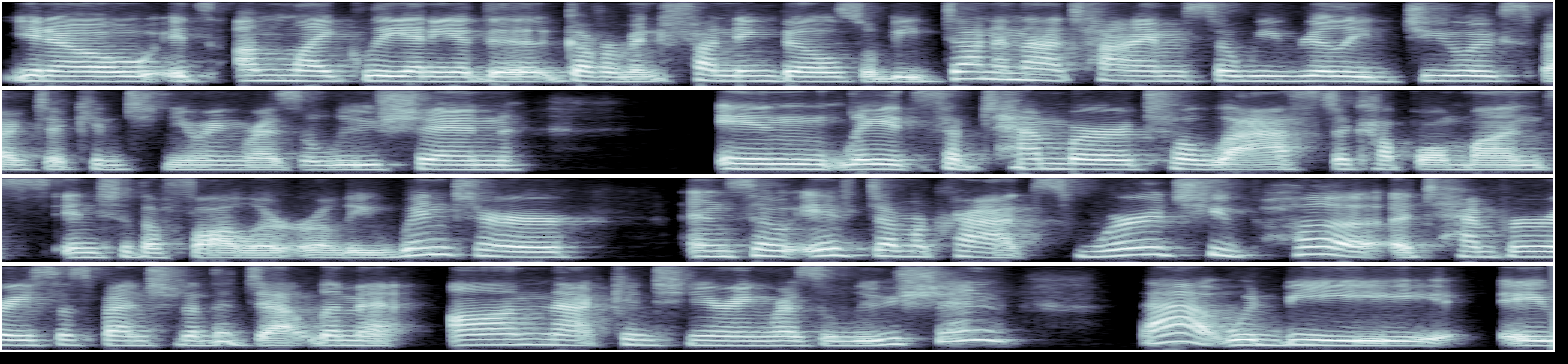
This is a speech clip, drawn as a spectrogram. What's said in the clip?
you know, it's unlikely any of the government funding bills will be done in that time. So we really do expect a continuing resolution in late September to last a couple months into the fall or early winter and so, if Democrats were to put a temporary suspension of the debt limit on that continuing resolution, that would be a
